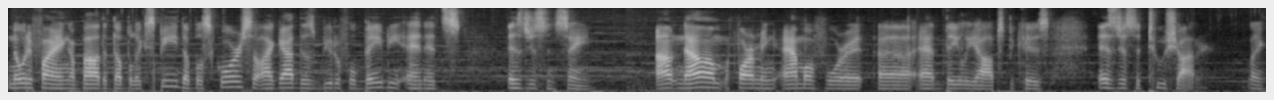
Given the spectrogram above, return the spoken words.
notifying about the double XP, double score. So I got this beautiful baby, and it's it's just insane. I'm, now I'm farming ammo for it uh, at daily ops because it's just a two-shotter. Like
